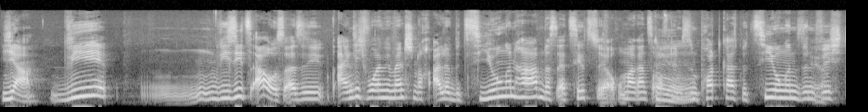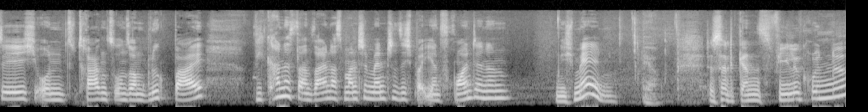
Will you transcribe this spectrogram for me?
Ja, wie wie sieht's aus? Also eigentlich wollen wir Menschen doch alle Beziehungen haben. Das erzählst du ja auch immer ganz oft mhm. in diesem Podcast. Beziehungen sind ja. wichtig und tragen zu unserem Glück bei. Wie kann es dann sein, dass manche Menschen sich bei ihren Freundinnen nicht melden? Ja, das hat ganz viele Gründe.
